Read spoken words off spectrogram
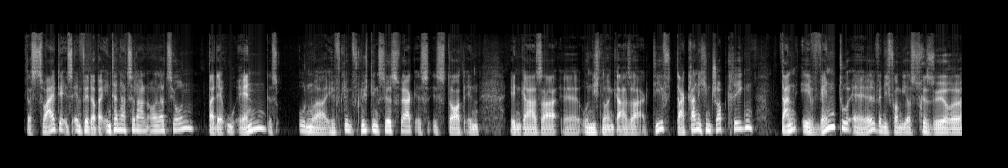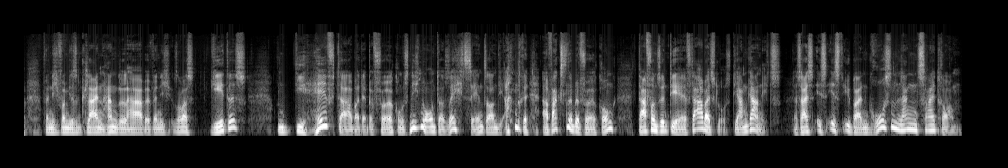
Das zweite ist entweder bei internationalen Organisationen, bei der UN, das UNRWA-Flüchtlingshilfswerk ist, ist dort in, in Gaza äh, und nicht nur in Gaza aktiv. Da kann ich einen Job kriegen. Dann eventuell, wenn ich von mir aus Friseure, wenn ich von mir aus einen kleinen Handel habe, wenn ich sowas, geht es. Und die Hälfte aber der Bevölkerung ist nicht nur unter 16, sondern die andere erwachsene Bevölkerung, davon sind die Hälfte arbeitslos. Die haben gar nichts. Das heißt, es ist über einen großen, langen Zeitraum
